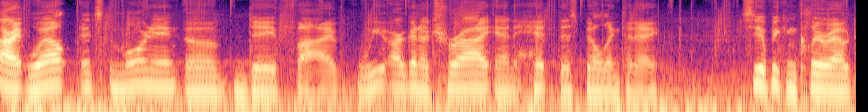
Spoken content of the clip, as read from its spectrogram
Alright, well, it's the morning of day five. We are going to try and hit this building today. See if we can clear out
